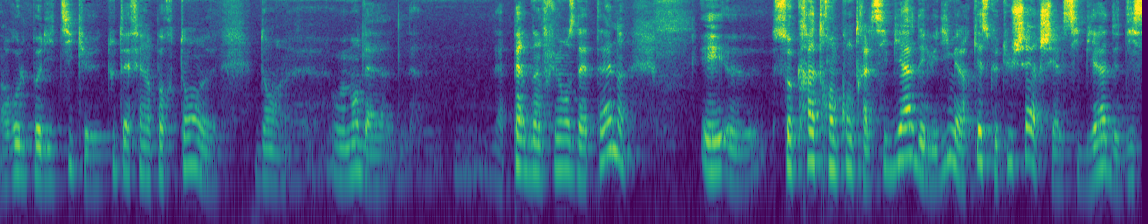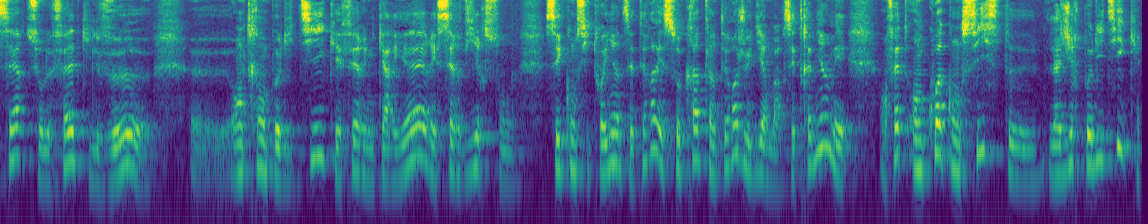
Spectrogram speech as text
un rôle politique euh, tout à fait important euh, euh, au moment de la, perte d'influence d'Athènes. Et Socrate rencontre Alcibiade et lui dit Mais alors qu'est-ce que tu cherches? Et Alcibiade disserte sur le fait qu'il veut entrer en politique et faire une carrière et servir ses concitoyens, etc. Et Socrate l'interroge, lui dit bah, C'est très bien, mais en fait, en quoi consiste l'agir politique?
